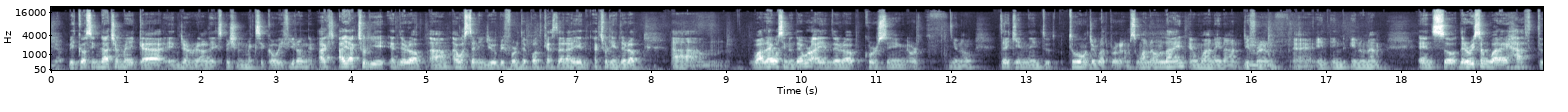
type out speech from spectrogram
yep. because in Latin America in general, especially in Mexico, if you don't, I actually ended up. Um, I was telling you before the podcast that I actually ended up. Um, while I was in Endeavor, I ended up cursing or you know taking into two undergrad programs, one online and one in a different Mm. uh, in, in in UNAM. And so the reason why I have to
